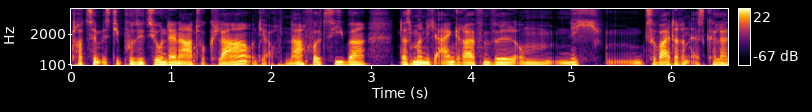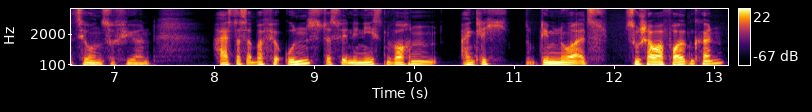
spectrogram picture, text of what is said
Trotzdem ist die Position der NATO klar und ja auch nachvollziehbar, dass man nicht eingreifen will, um nicht mm, zu weiteren Eskalationen zu führen. Heißt das aber für uns, dass wir in den nächsten Wochen eigentlich dem nur als Zuschauer folgen können?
